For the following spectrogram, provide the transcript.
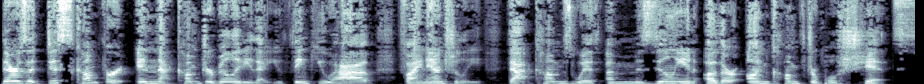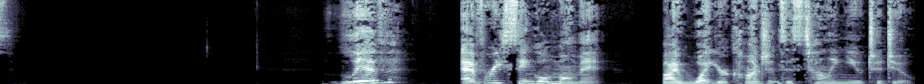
There's a discomfort in that comfortability that you think you have financially. That comes with a mazillion other uncomfortable shits. Live every single moment by what your conscience is telling you to do.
